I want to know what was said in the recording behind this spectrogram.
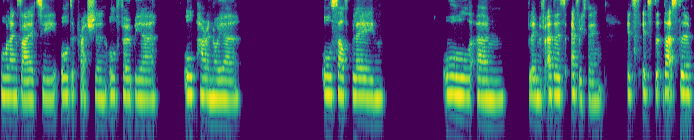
all anxiety, all depression, all phobia, all paranoia, all self blame, all um, blame of others, everything. It's it's the, that's the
